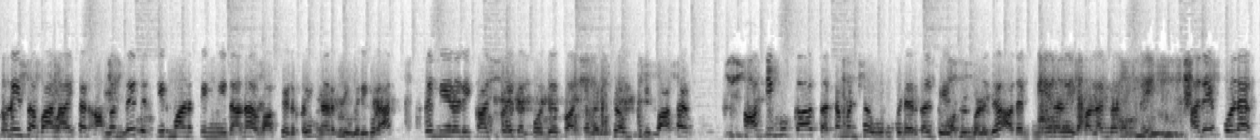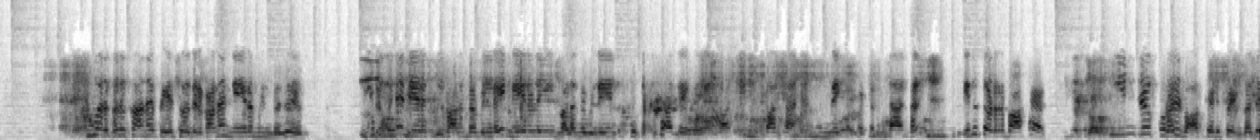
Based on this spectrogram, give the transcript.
துணை சபாநாயகர் அமர்ந்து இந்த தீர்மானத்தின் மீதான வாக்கெடுப்பை நடத்தி வருகிறார். நேரடி காட்சிகளை தற்போது பார்த்து வருகிறோம் குறிப்பாக அதிமுக சட்டமன்ற உறுப்பினர்கள் பேசும் பொழுது அதன் நேரலை வழங்கவில்லை. அதே போல அவர்களுக்கான பேசுவதற்கான நேரம் என்பது குறிப்பிட்ட நேரத்தில் வழங்கவில்லை நேரலையில் வழங்கவில்லை என்ற குற்றச்சாட்டுகளை அதிமுக சார்பில் முன்வைக்கப்பட்டிருந்தார்கள். இது தொடர்பாக இன்று குரல் வாக்கெடுப்பு என்பது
